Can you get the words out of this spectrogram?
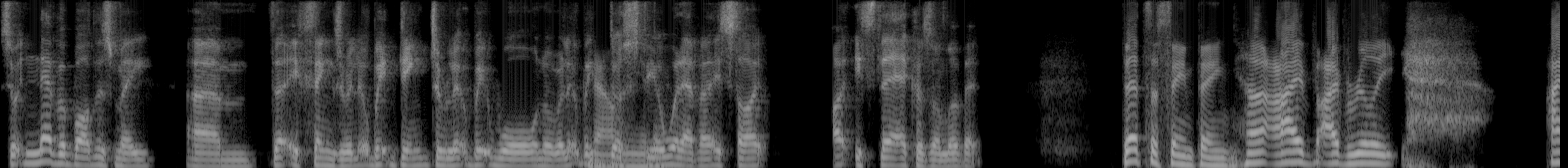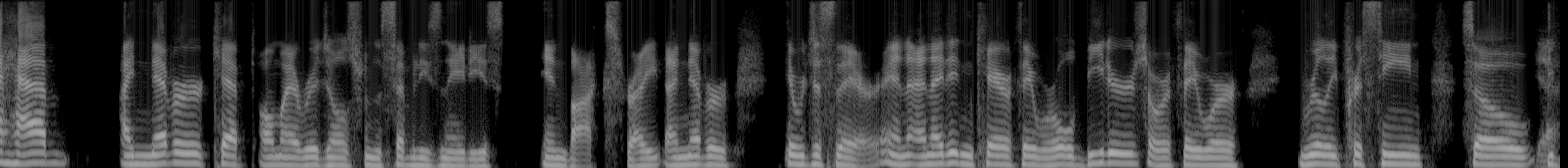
So it never bothers me um, that if things are a little bit dinked or a little bit worn or a little bit no, dusty or whatever, it's like it's there because I love it. That's the same thing. I've I've really I have I never kept all my originals from the 70s and 80s in box, right? I never they were just there. And and I didn't care if they were old beaters or if they were really pristine. So yeah.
